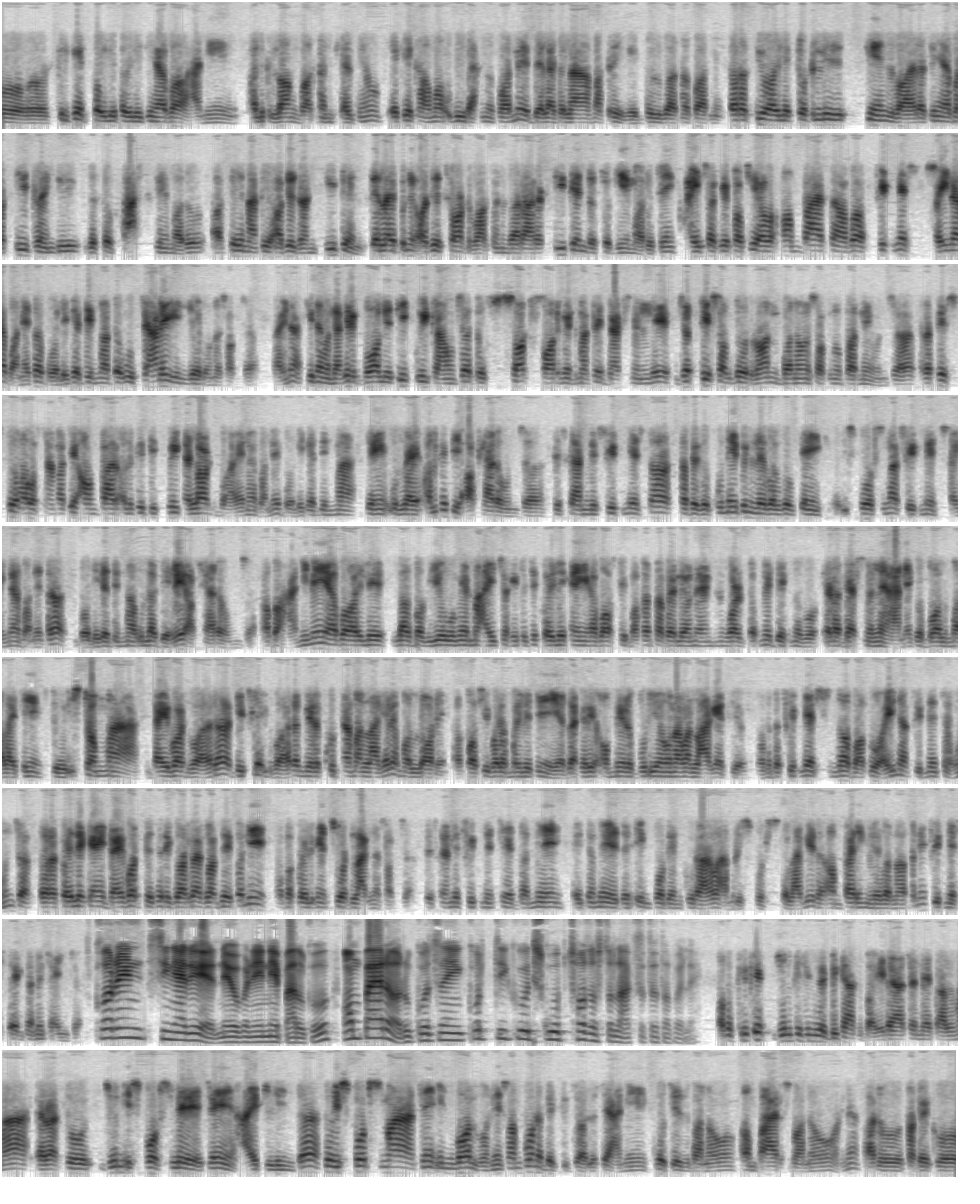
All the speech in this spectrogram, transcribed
क्रिकेट पहिले पहिले चाहिँ अब हामी अलिक लङ भर्सन खेल्थ्यौँ। एकै ठाउँमा उभिराख्नु पर्ने बेला बेला मात्रै हेडबुल गर्नुपर्ने तर त्यो अहिले टोटल्ली चेन्ज भएर चाहिँ अब टी ट्वेन्टी जस्तो फास्ट गेमहरू त्यही माथि अझै झन् टी टेन त्यसलाई पनि अझै सर्ट भर्सन गराएर टी टेन जस्तो गेमहरू चाहिँ आइसकेपछि अब अम्पायर त अब फिटनेस छैन भने त भोलिको दिनमा त ऊ चाँडै इन्जोर हुनसक्छ होइन? किन भन्दाखेरि बल यति क्विक आउँछ त्यो सर्ट फर्मेटमा चाहिँ ब्याट्सम्यानले जति सक्दो रन बनाउन सक्नुपर्ने हुन्छ र त्यस्तो अवस्थामा चाहिँ अम्पायर अलिकति क्विक अलर्ट भएन भने भोलिका दिनमा चाहिँ उसलाई अलिकति अप्ठ्यारो हुन्छ। त्यस कारणले फिटनेस त तपाईँको कुनै पनि लेभलको चाहिँ स्पोर्ट्समा फिटनेस छैन भने त भोलिका दिनमा उसलाई धेरै अप्ठ्यारो हुन्छ। अब हामी नै अब अहिले लगभग यो उमेरमा आइसकेपछि कहिले काहीँ अब अस्ति भर्खर तपाईँले अन्डर वर्ल्ड कप नै देख्नुभयो। एउटा ब्याट्सम्यानले हानेको बल मलाई चाहिँ त्यो स्टम्पमा डाइभर्ट भएर डिफ्लेक्ट भएर मेरो खुट्टामा लागेर म लडेँ। पछिबाट मैले चाहिँ हेर्दाखेरि मेरो बुढी औँलामा लागेको थियो। हुन त फिटनेस नभएको होइन फिटनेस चाहिँ हुन्छ तर कहिले काहीँ डाइभर्ट त्यसरी गर्दा गर्दै पनि अब कहिले काहीँ चोट लाग्न सक्छ। त्यस कारणले फिटनेस चाहिँ एकदमै एकदमै इम्पोर्टेन्ट कुरा हो हाम्रो स्पोर्ट्सको लागि र अम्पायरिङ लेभलमा पनि फिटनेस एकदमै चाहिन्छ। करेन्ट सिनेरियो हेर्ने हो भने नेपालको अम्पायरहरूको चाहिँ कतिको स्कोप छ जस्तो लाग्छ त तपाईँलाई? अब क्रिकेट किसिमले विकास भइरहेछ नेपालमा एउटा त्यो जुन स्पोर्ट्सले चाहिँ हाइट लिन्छ त्यो स्पोर्ट्समा चाहिँ इन्भल्भ हुने सम्पूर्ण व्यक्तित्वहरू चाहिँ हामी कोचेस भनौँ अम्पायर्स भनौँ होइन? अरू तपाईँको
